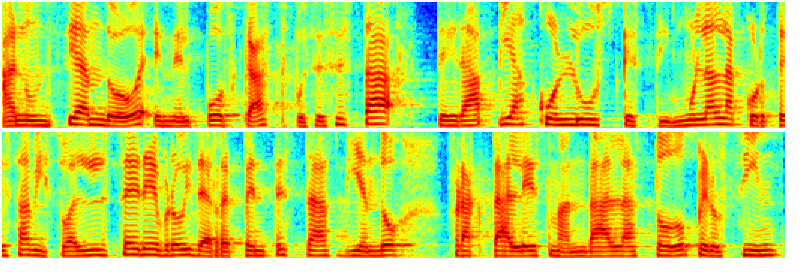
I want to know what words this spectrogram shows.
anunciando en el podcast, pues es esta terapia con luz que estimula la corteza visual del cerebro y de repente estás viendo fractales, mandalas, todo, pero sin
